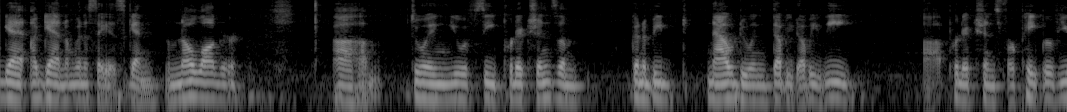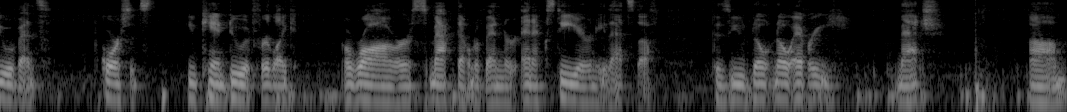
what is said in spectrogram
again again I'm gonna say this again. I'm no longer um, doing UFC predictions. I'm gonna be now doing WWE uh, predictions for pay-per-view events. Of course, it's you can't do it for like a Raw or a SmackDown event or NXT or any of that stuff because you don't know every match. Um,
